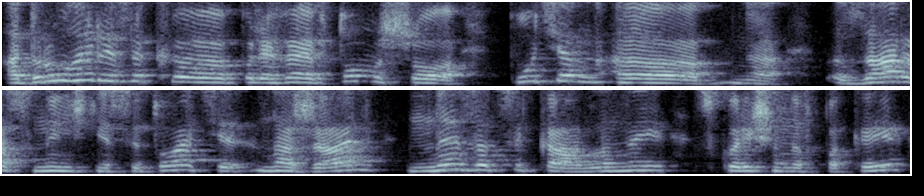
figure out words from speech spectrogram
А другий ризик е, полягає в тому, що Путін зараз в нинішній ситуації, на жаль, не зацікавлений, скоріше навпаки,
